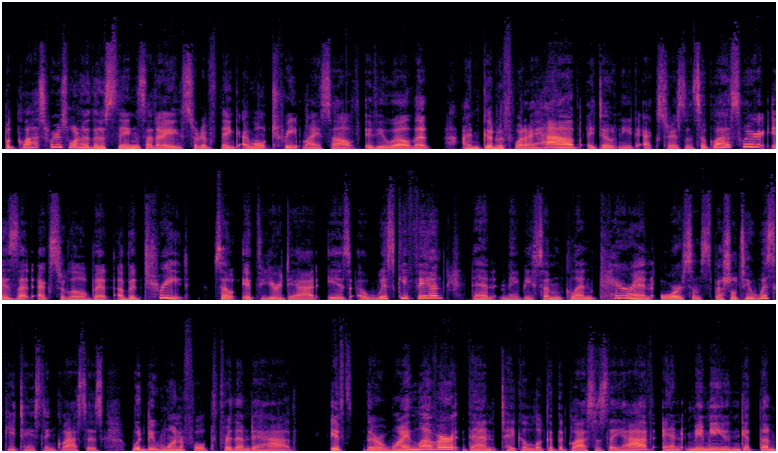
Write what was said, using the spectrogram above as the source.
but glassware is one of those things that I sort of think I won't treat myself, if you will, that I'm good with what I have. I don't need extras. And so glassware is that extra little bit of a treat. So if your dad is a whiskey fan, then maybe some Glencairn or some specialty whiskey tasting glasses would be wonderful for them to have. If they're a wine lover, then take a look at the glasses they have and maybe you can get them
